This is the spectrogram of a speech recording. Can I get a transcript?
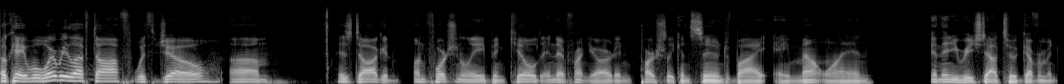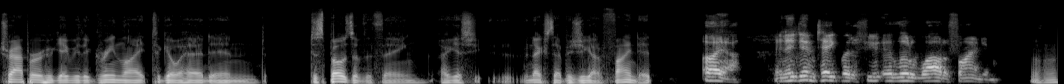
Okay, well, where we left off with Joe, um, his dog had unfortunately been killed in their front yard and partially consumed by a mountain lion. And then you reached out to a government trapper who gave you the green light to go ahead and dispose of the thing. I guess you, the next step is you got to find it. Oh yeah, and it didn't take but a few a little while to find him. Uh-huh.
